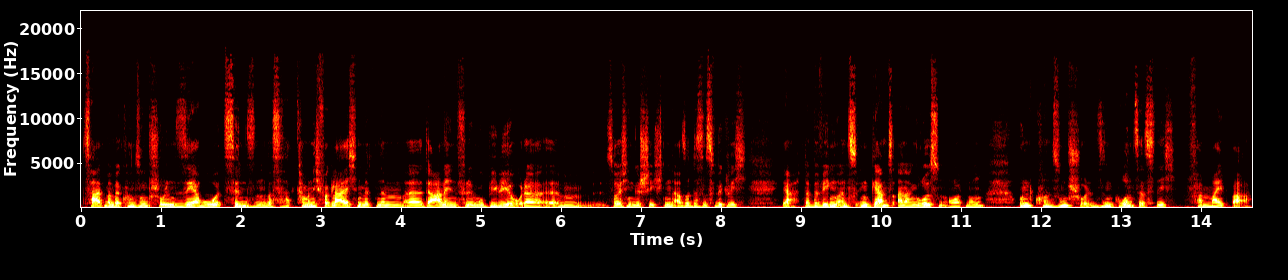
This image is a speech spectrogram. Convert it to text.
zahlt man bei Konsumschulden sehr hohe Zinsen. Das kann man nicht vergleichen mit einem äh, Darlehen für Immobilie oder ähm, solchen Geschichten. Also das ist wirklich, ja, da bewegen wir uns in ganz anderen Größenordnungen. Und Konsumschulden sind grundsätzlich vermeidbar.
